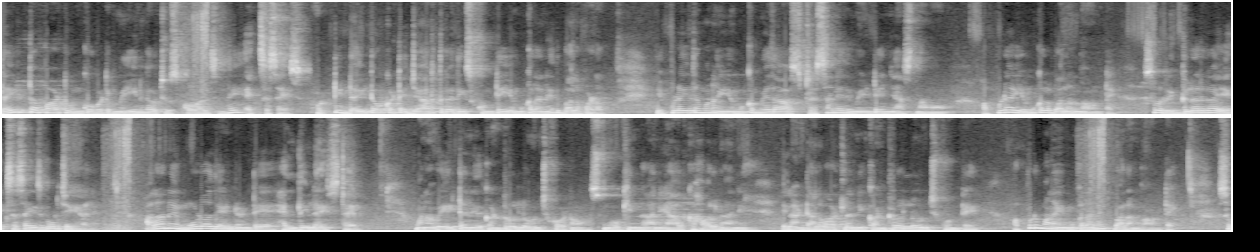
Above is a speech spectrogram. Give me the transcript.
డైట్తో పాటు ఇంకొకటి మెయిన్గా చూసుకోవాల్సింది ఎక్సర్సైజ్. ఒట్టి డైట్ ఒక్కటే జాగ్రత్తగా తీసుకుంటే ఎముకలు అనేది బలపడవు. ఎప్పుడైతే మనం ఎముక మీద ఆ స్ట్రెస్ అనేది మెయింటైన్ చేస్తున్నామో అప్పుడే ఎముకలు బలంగా ఉంటాయి. సో రెగ్యులర్గా ఎక్సర్సైజ్ కూడా చేయాలి. అలానే మూడోది ఏంటంటే హెల్దీ లైఫ్ స్టైల్. మన వెయిట్ అనేది కంట్రోల్లో ఉంచుకోవటం స్మోకింగ్ కానీ ఆల్కహాల్ కానీ ఇలాంటి అలవాట్లన్నీ కంట్రోల్లో ఉంచుకుంటే అప్పుడు మన ఎముకలు అనేవి బలంగా ఉంటాయి. సో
